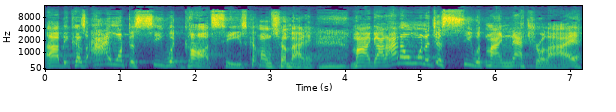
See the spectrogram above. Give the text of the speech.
uh, because I want to see what God sees. Come on, somebody. My God, I don't want to just see with my natural eye.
